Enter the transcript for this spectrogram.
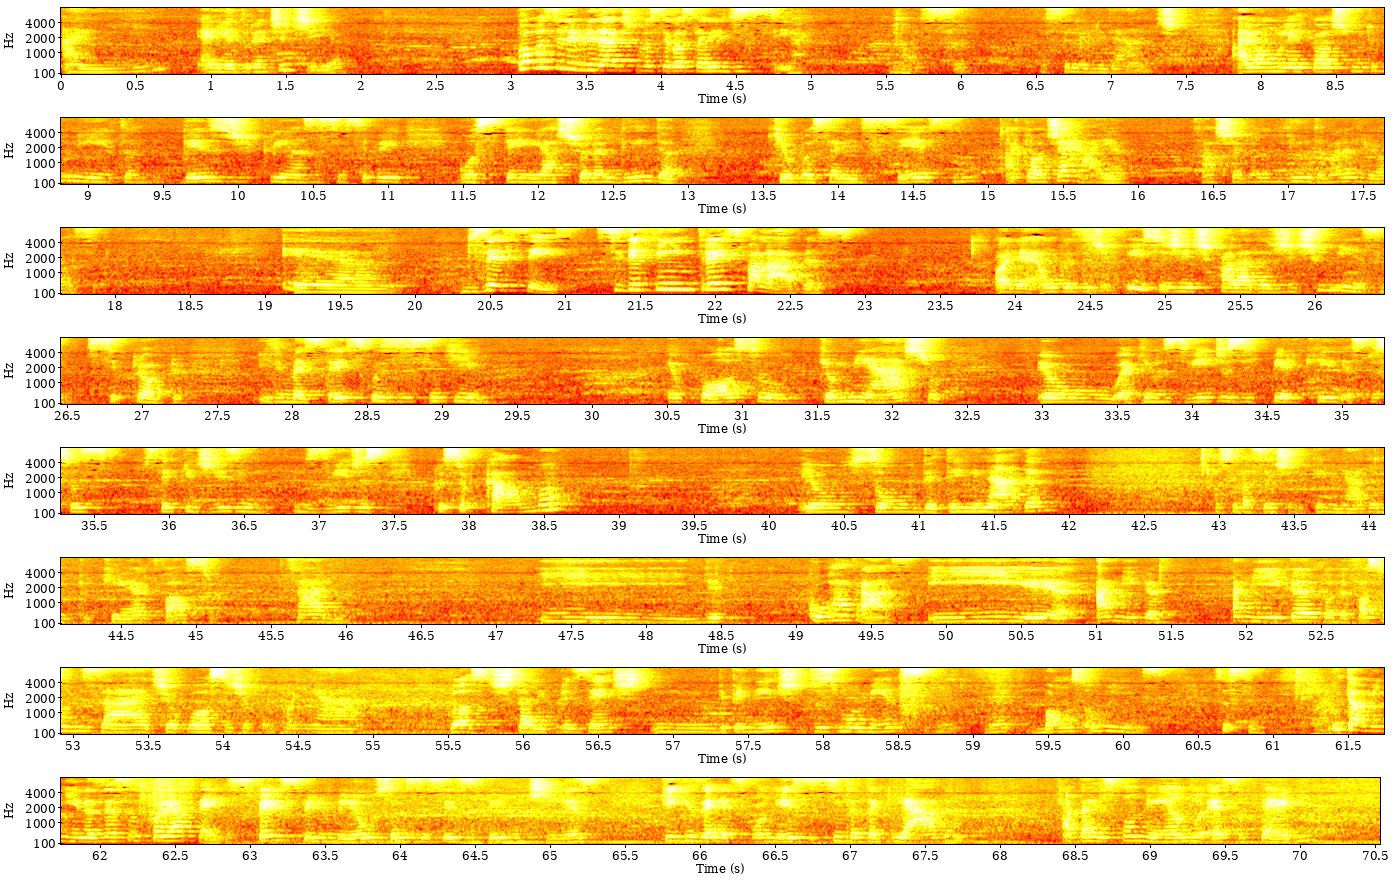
Aí, aí é durante o dia. Qual a celebridade que você gostaria de ser? Nossa, uma celebridade. Aí uma mulher que eu acho muito bonita, desde criança, assim, sempre gostei, acho ela linda, que eu gostaria de ser, assim, a Cláudia Raia. Acho ela linda, maravilhosa. É, 16. Se define em três palavras. Olha, é uma coisa difícil a gente falar da gente mesmo, de si próprio. E mais três coisas assim que eu posso, que eu me acho, eu aqui nos vídeos e pelo que as pessoas sempre dizem nos vídeos, que eu sou calma, Eu sou determinada, eu sou bastante determinada no que eu quero, faço, sabe? E de, corro atrás. E amiga, amiga, quando eu faço amizade, eu gosto de acompanhar, gosto de estar ali presente, independente dos momentos, né, bons ou ruins. Então, meninas, essa foi a tag. Espelho, espelho meu, são 16 perguntinhas. Quem quiser responder, se sinta tagueada a estar tá respondendo essa tag,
